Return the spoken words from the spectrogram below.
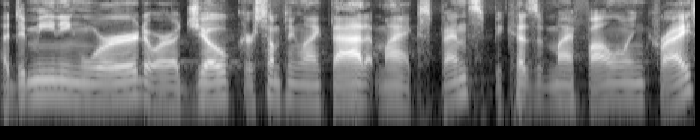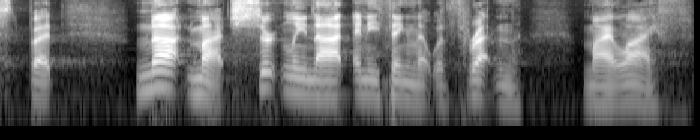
a demeaning word or a joke or something like that at my expense because of my following Christ, but not much, certainly not anything that would threaten my life.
